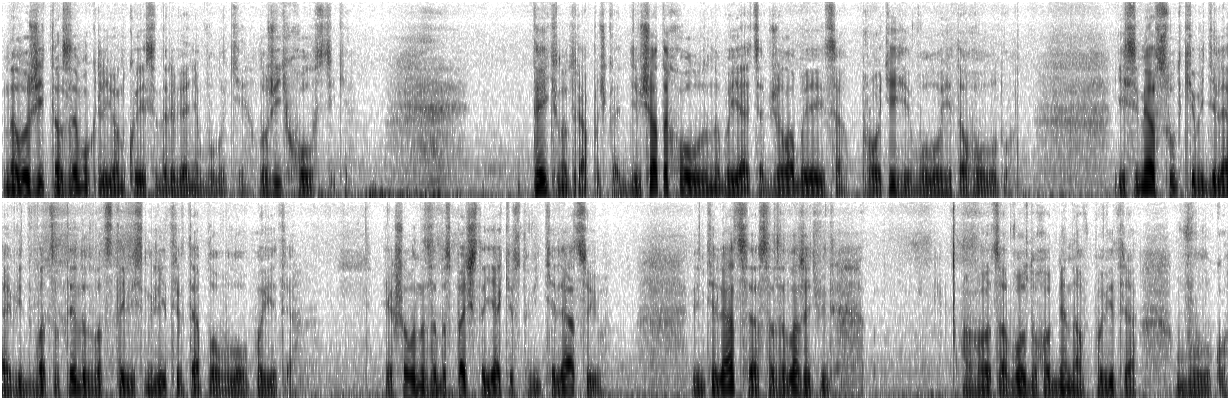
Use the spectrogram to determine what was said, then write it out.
не ложіть на зиму клійонку, якщо дерев'яні вулики. Ложіть холстики. Тейкіно тряпочка. Дівчата холоду не бояться, бджола боїться протягів, вологі та голоду. І сім'я в сутки виділяє від 20 до 28 літрів теплого вологого повітря. Якщо ви не забезпечите якісну вентиляцію, вентиляція все залежить від воздухообміну в повітря в вулику.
